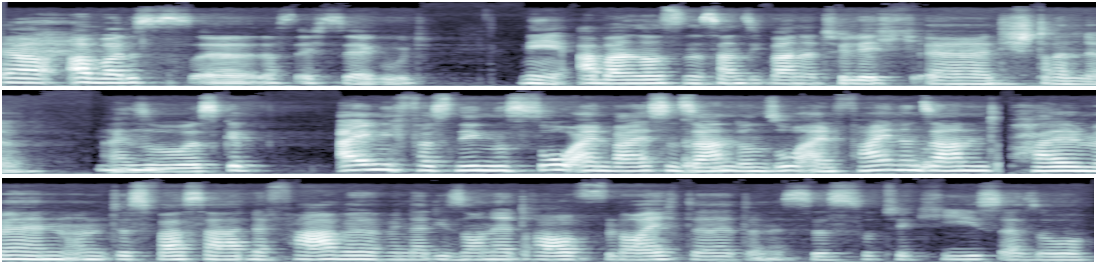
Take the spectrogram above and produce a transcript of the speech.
Ja, aber das, äh, das ist echt sehr gut. Nee, aber ansonsten ist Sansibar natürlich äh, die Strände. Mhm. Also es gibt eigentlich fast nirgends so einen weißen Sand und so einen feinen Sand. Palmen und das Wasser hat eine Farbe, wenn da die Sonne drauf leuchtet, dann ist es so türkis, also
